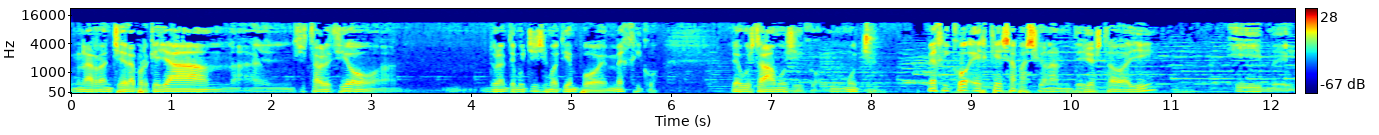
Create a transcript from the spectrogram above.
una ranchera, porque ella mm, estableció durante muchísimo tiempo en México. Le gustaba músico, mucho. México es que es apasionante. Yo he estado allí y, eh,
